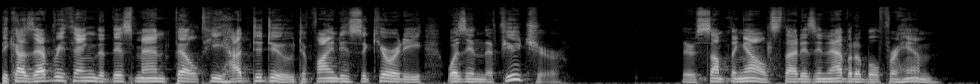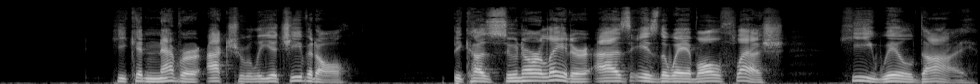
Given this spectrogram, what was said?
Because everything that this man felt he had to do to find his security was in the future, there's something else that is inevitable for him. He can never actually achieve it all. Because sooner or later, as is the way of all flesh, he will die.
